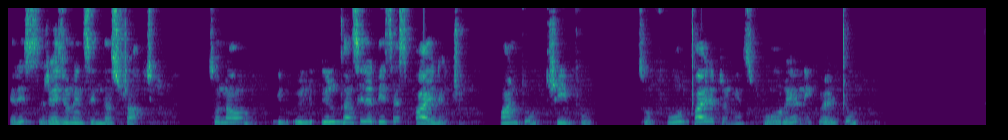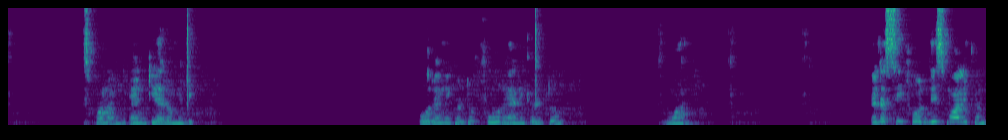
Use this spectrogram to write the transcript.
there is resonance in the structure so now you will consider this as pi electron 1, 2, 3, 4. So 4 pi electron means 4n equal to this following anti-aromatic. 4n equal to 4 n equal to 1. Let us see for this molecule.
